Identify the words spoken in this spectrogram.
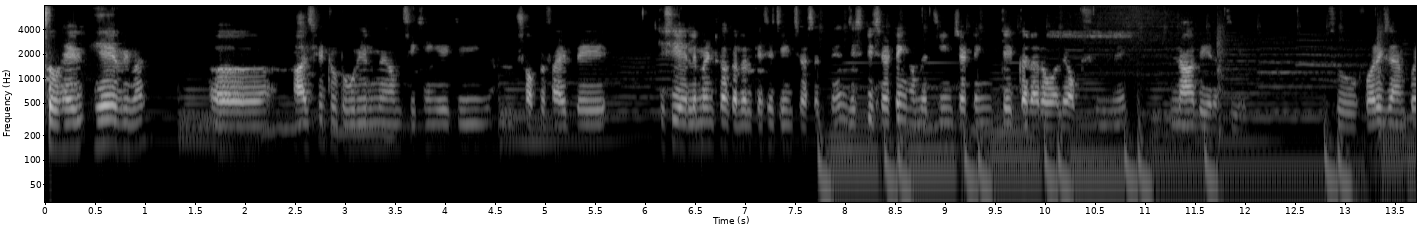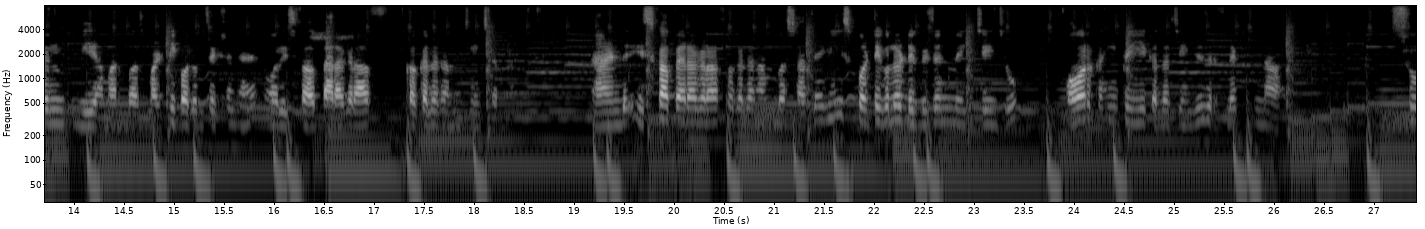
सो हे एवरीवन आज के ट्यूटोरियल में हम सीखेंगे कि हम शॉपिफाई पे किसी एलिमेंट का कलर कैसे चेंज कर सकते हैं जिसकी सेटिंग हमें तीन सेटिंग के कलर वाले ऑप्शन में ना दे रखी है। सो फॉर एग्जांपल ये हमारे पास मल्टी कॉलम सेक्शन है और इसका पैराग्राफ का कलर हमें चेंज करना है। एंड इसका पैराग्राफ का कलर हम बस चाहते हैं कि इस पर्टिकुलर डिवीज़न में ही चेंज हो और कहीं पे ये कलर चेंजेस रिफ्लेक्ट ना हो। सो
